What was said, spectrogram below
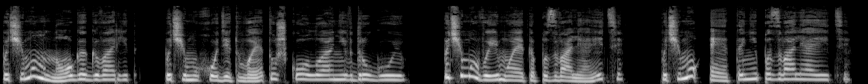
почему много говорит, почему ходит в эту школу, а не в другую, почему вы ему это позволяете, почему это не позволяете.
